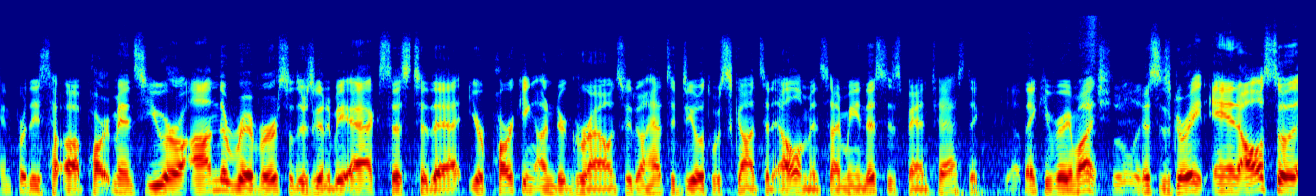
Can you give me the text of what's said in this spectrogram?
And for these uh, apartments, you are on the river, so there's going to be access to that. You're parking underground, so you don't have to deal with Wisconsin elements. I mean, this is fantastic. Yep. Thank you very much. Absolutely. This is great. And also,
